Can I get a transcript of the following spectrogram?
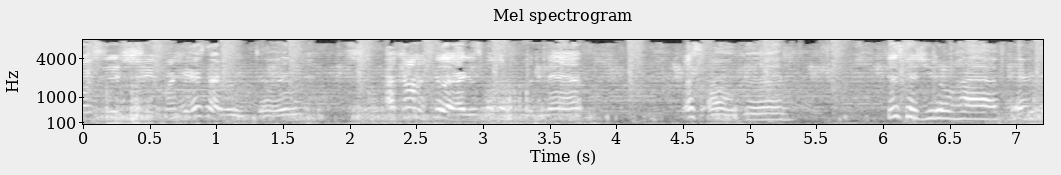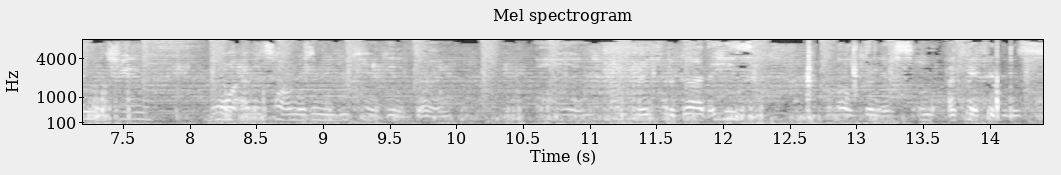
going to this shoot. My hair's not really done. I kind of feel like I just woke up from a nap. That's all good. Just because you don't have everything that you want at the time doesn't mean you can't get it done. And I'm grateful to God that He's. Oh goodness, I can not fit this.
